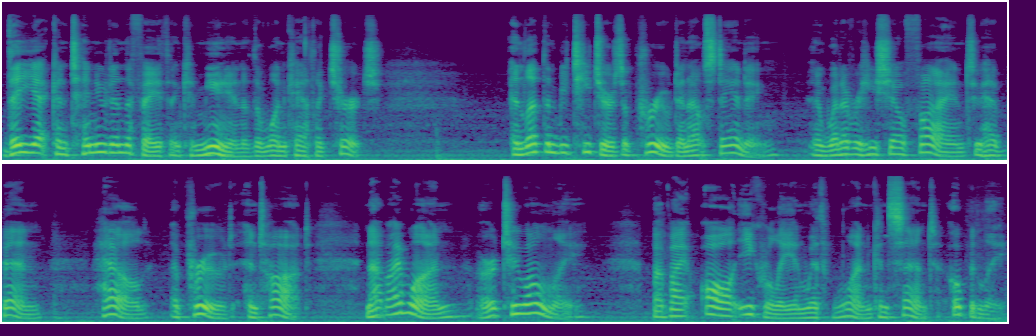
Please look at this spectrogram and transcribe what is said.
they yet continued in the faith and communion of the one Catholic Church. And let them be teachers approved and outstanding, in whatever he shall find to have been held, approved, and taught, not by one or two only, but by all equally and with one consent, openly,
